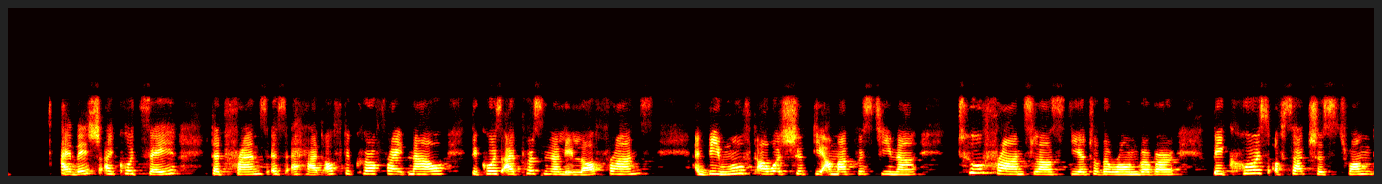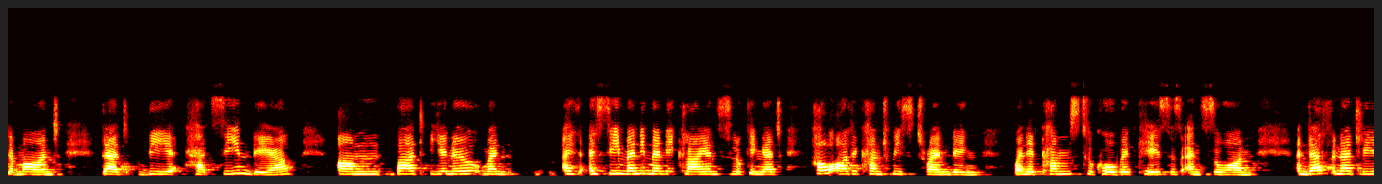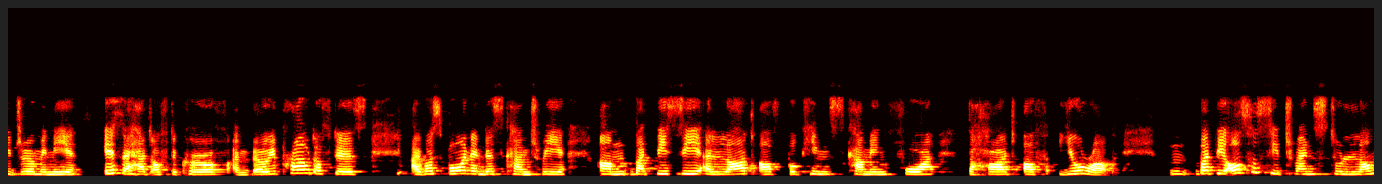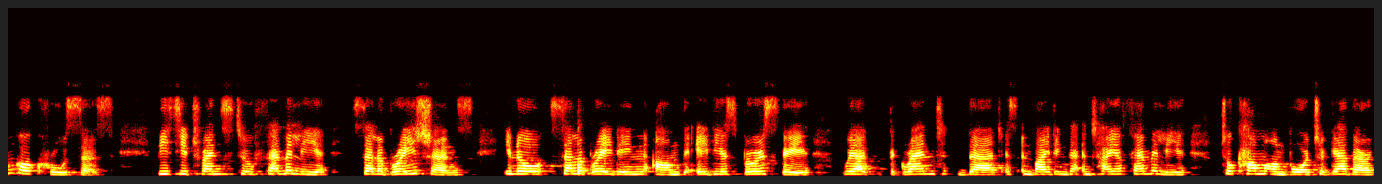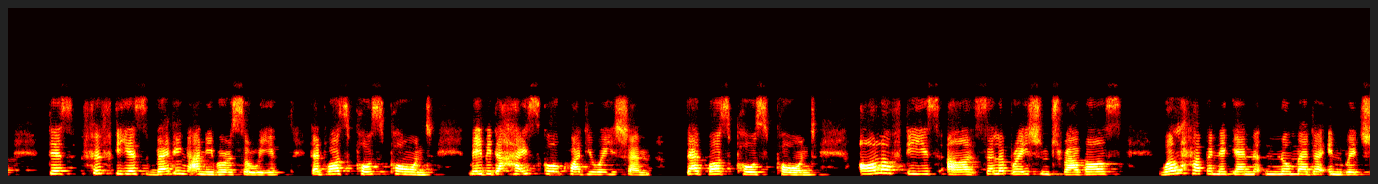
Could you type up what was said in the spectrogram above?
I wish I could say that France is ahead of the curve right now because I personally love France. And we moved our ship, the Ama Kristina, to France last year to the Rhone River because of such a strong demand that we had seen there. Um, but you know, when I, I see many, many clients looking at how are the countries trending when it comes to COVID cases and so on. And definitely Germany is ahead of the curve. I'm very proud of this. I was born in this country, um, but we see a lot of bookings coming for the heart of Europe. Mm, but we also see trends to longer cruises. We see trends to family celebrations, you know, celebrating um, the 80th birthday, where the granddad is inviting the entire family to come on board together. This 50th wedding anniversary that was postponed, maybe the high school graduation that was postponed. All of these uh, celebration travels will happen again, no matter in which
